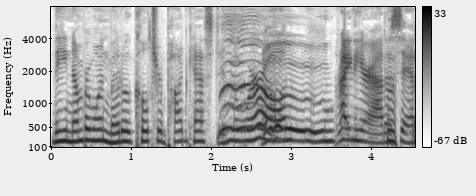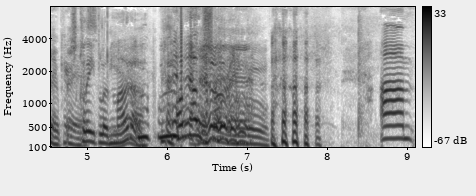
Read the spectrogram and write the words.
The number one moto culture podcast in the world, right here out of Santa Cruz. It's Cleveland Moto. oh no, sorry. Um,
